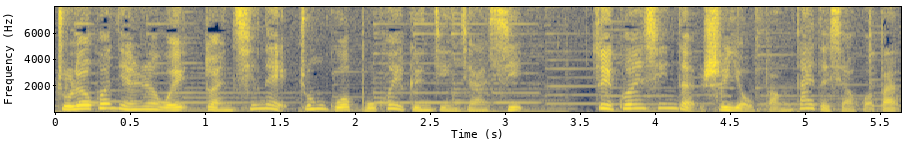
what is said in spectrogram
主流观点认为，短期内中国不会跟进加息。最关心的是有房贷的小伙伴，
